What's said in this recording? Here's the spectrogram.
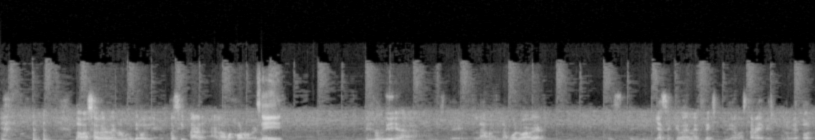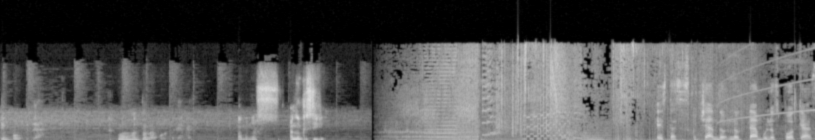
la vas a ver de nuevo. Digo, pues sí, a, lo mejor en, sí. un, en un día este, la, la, vuelvo a ver. Este, ya se queda en Netflix, pues ya va a estar ahí disponible todo el tiempo, pues ya en algún momento la volveré a ver. Vámonos a lo que sigue. Estás escuchando Noctámbulos Podcast.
